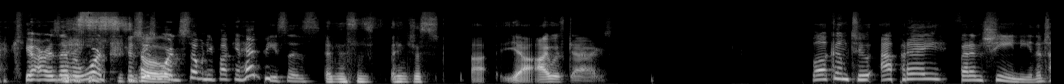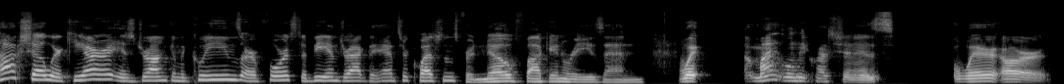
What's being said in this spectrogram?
Chiara's ever worn is because she's worn so many fucking headpieces. and this is and just uh, yeah, I was gagged. Welcome to Apre Francini, the talk show where Chiara is drunk and the queens are forced to be in drag to answer questions for no fucking reason. Wait, my only question is where are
